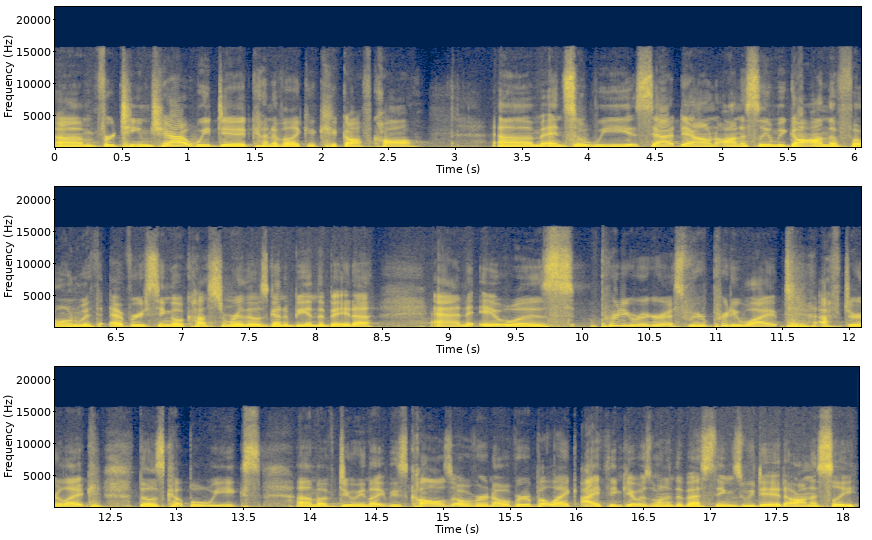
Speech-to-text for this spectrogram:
Um, for Team Chat, we did kind of like a kickoff call. Um, and so we sat down, honestly, and we got on the phone with every single customer that was going to be in the beta. And it was pretty rigorous. We were pretty wiped after like those couple weeks um, of doing like these calls over and over. But like, I think it was one of the best things we did, honestly,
